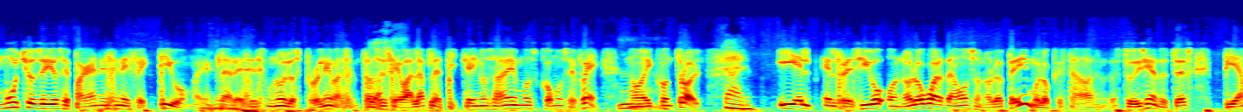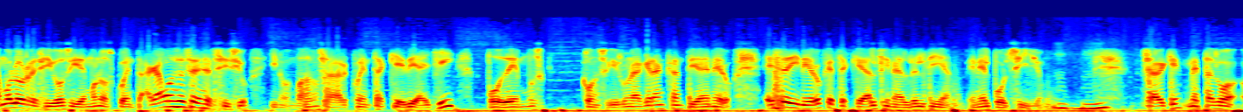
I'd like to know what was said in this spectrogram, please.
Muchos de ellos se pagan es en efectivo, María Clara, ese es uno de los problemas. Entonces se va la platica y no sabemos cómo se fue, no hay Ah. control. Claro. Y el, el recibo o no lo guardamos o no lo pedimos, lo que estaba, estoy diciendo. Entonces, pidamos los recibos y démonos cuenta. Hagamos ese ejercicio y nos vamos a dar cuenta que de allí podemos conseguir una gran cantidad de dinero. Ese dinero que te queda al final del día en el bolsillo. ¿sabe qué? Métalo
